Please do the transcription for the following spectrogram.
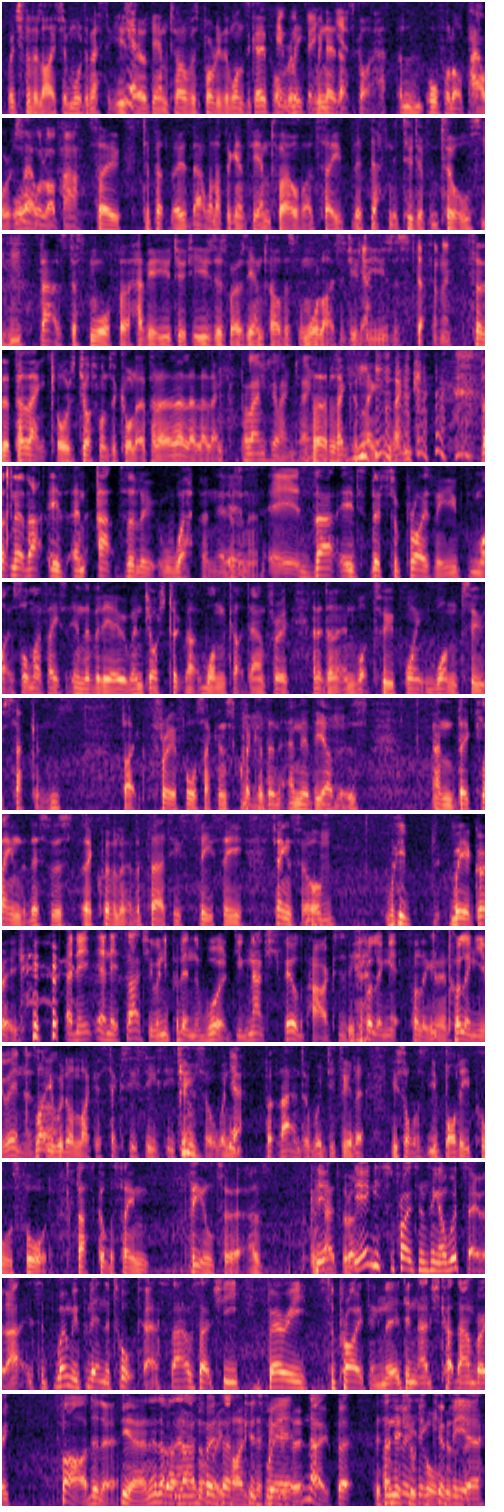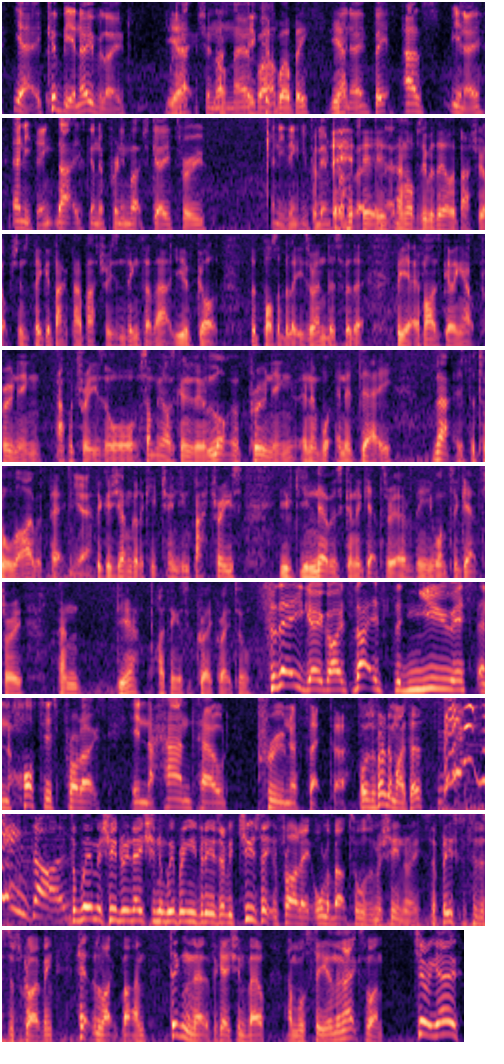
Which for the lighter, more domestic user, Yeah. the M12 is probably the one to go for. It really, be, we know yeah. that's got an awful lot of power Awful itself. lot of power. So to put tho- that one up against the M12, I'd say they're definitely two different tools. Mm-hmm. That is just more for heavier duty users, whereas the M12 is for more lighter duty Yeah. users. Definitely. So the Pellenc, or as Josh wants to call it, a. The length and length and length. But no, that is an absolute weapon, It isn't is, it? it is. That is that surprised me. You might have saw my face in the video when Josh took that one cut down through, and it done it in what 2.12 seconds, like three or four seconds quicker Mm. than any of the others. And they claimed that this was the equivalent of a 30cc chainsaw. Mm-hmm. We we agree. and, it, and it's actually when you put it in the wood, you can actually feel the power because it's pulling it, pulling you in. pulling you in as like well. you would on like a 60cc chainsaw. When Yeah. you put that into wood, you feel it. You sort of your body pulls forward. That's got the same feel to it as compared the, to the rest. the only surprising thing I would say with that is that when we put it in the torque test, that was actually very surprising that it didn't actually cut down very far, did it? Yeah, no, that- But that's I not suppose very 'cause scientific, is it? No, but It's I initial torque, it could be isn't a it? yeah, it could be an overload Yeah, that's- on there as it well. could well be, yeah. You know, but as you know, anything that is going to pretty much go through anything you put in front of It it. is, and obviously with the other battery options, bigger backpack batteries and things like that, you've got the possibilities are endless with it. But yeah, if I was going out pruning apple trees or something, I was going to do a lot of pruning in a, in a day. That is the tool that I would pick Yeah. because you haven't got to keep changing batteries. You've, you know it's going to get through everything you want to get through, and yeah, I think it's a great, great tool. So there you go, guys. That is the newest and hottest product in the handheld pruner sector. What was a friend of mine says? Billie Jean's on! So we're Machinery Nation and we bring you videos every Tuesday and Friday all about tools and machinery. So please consider subscribing, hit the like button, ding the notification bell, and we'll see you in the next one. Cheerio!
